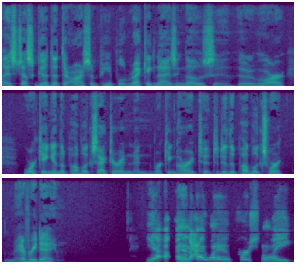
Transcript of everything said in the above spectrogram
it's just good that there are some people recognizing those uh, who, who are working in the public sector and, and working hard to, to do the public's work every day. Yeah, and I want to personally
